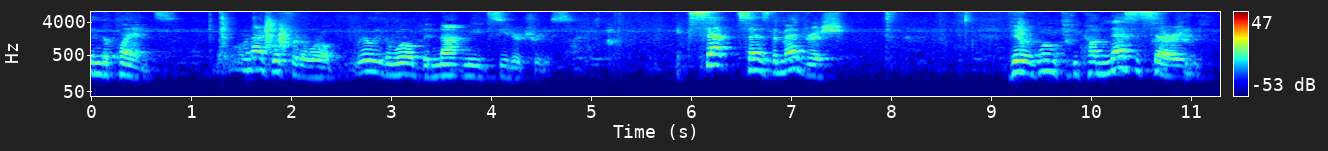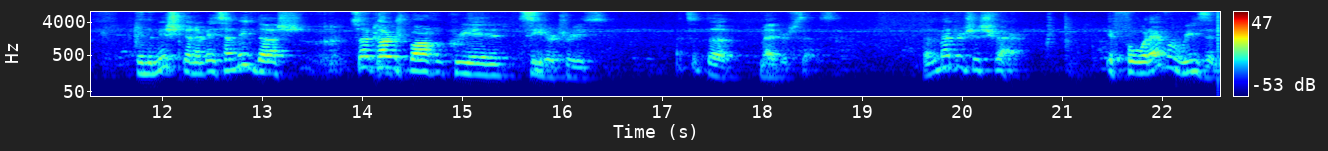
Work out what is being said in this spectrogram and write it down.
in the plans. Were not good for the world. Really, the world did not need cedar trees. Except, says the Medrash, they were going to become necessary in the Mishkan and Beis Hamikdash. So Kadosh Baruch created cedar trees. That's what the Medrash says. Now the Medrash is shver. If for whatever reason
